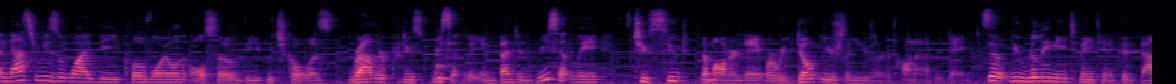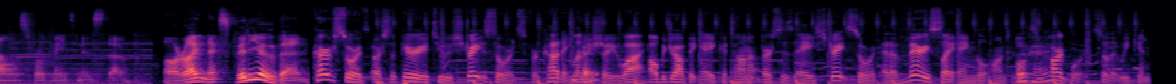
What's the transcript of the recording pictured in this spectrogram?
And that's the reason why the clove oil and also the uchiko was rather produced recently, invented recently to suit the modern day where we don't usually use our katana every day. So you really need to maintain a good balance for the maintenance though. Alright, next video then. Curved swords are superior to straight swords for cutting. Let me show you why. I'll be dropping a katana versus a straight sword at a very slight angle onto this okay. cardboard so that we can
